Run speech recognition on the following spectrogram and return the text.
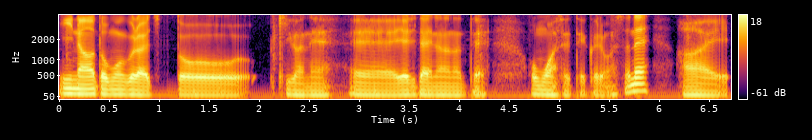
いいなと思うぐらいちょっと気がね、えー、やりたいななんて思わせてくれましたね。はい。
